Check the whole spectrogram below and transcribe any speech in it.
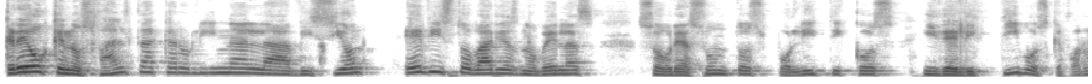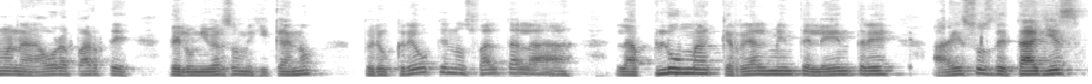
Creo que nos falta, Carolina, la visión. He visto varias novelas sobre asuntos políticos y delictivos que forman ahora parte del universo mexicano, pero creo que nos falta la, la pluma que realmente le entre a esos detalles,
